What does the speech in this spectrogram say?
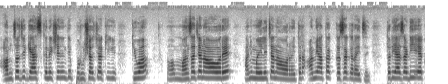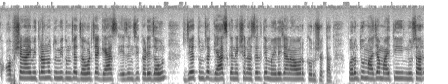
आमचं जे गॅस कनेक्शन आहे ते पुरुषाच्या की किंवा माणसाच्या नावावर आहे आणि महिलेच्या नावावर नाही. तर आम्ही आता कसं करायचं आहे तर यासाठी एक ऑप्शन आहे मित्रांनो तुम्ही तुमच्या जवळच्या गॅस एजन्सीकडे जाऊन जे तुमचं गॅस कनेक्शन असेल ते महिलेच्या नावावर करू शकतात. परंतु माझ्या माहितीनुसार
